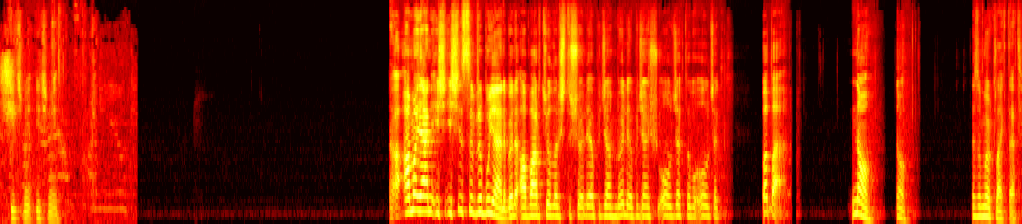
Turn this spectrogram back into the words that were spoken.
İç! İçmeyin, içmeyin. Ama yani iş, işin sırrı bu yani. Böyle abartıyorlar işte şöyle yapacağım, böyle yapacağım, şu olacak da bu olacak. Baba, no, no. Doesn't work like that.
